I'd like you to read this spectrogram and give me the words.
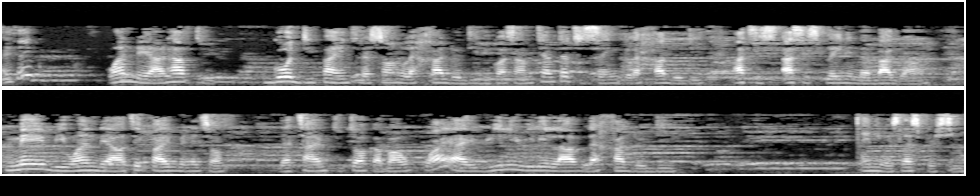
I think one day I'd have to go deeper into the song Lecha Dodi because I'm tempted to sing Lecha Dodi as it's, as it's playing in the background. Maybe one day I'll take five minutes of the time to talk about why I really, really love Lecha Dodi. Anyways, let's proceed.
